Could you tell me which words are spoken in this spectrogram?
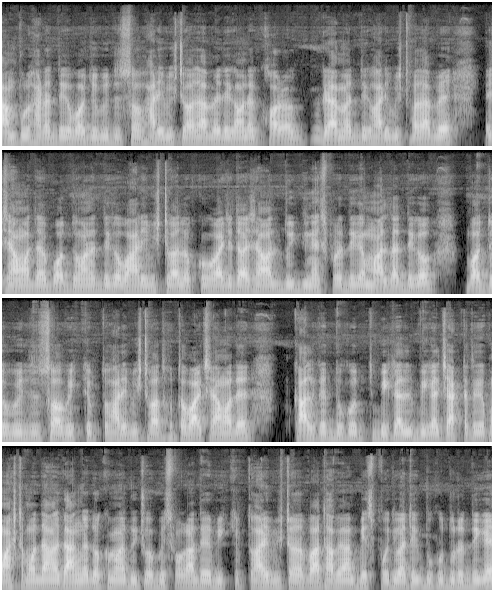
রামপুরহাটের দিকে বজ্রবিদ্যুৎ সহ ভারী বৃষ্টিপাত হবে, এদিকে আমাদের গ্রামের দিকে ভারী বৃষ্টিপাত হবে, এছাড়া আমাদের বর্ধমানের দিকেও ভারী বৃষ্টিপাত লক্ষ্য করা যেতে পারছে আমাদের দুই দিনাজপুরের দিকে, মালদার দিকেও বজ্রবিদ্যুৎ সহ বিক্ষিপ্ত ভারী বৃষ্টিপাত হতে পারছে আমাদের কালকে দুপুর বিকাল বিকাল চারটা থেকে পাঁচটার মধ্যে আমার গাঙ্গে দক্ষিণবঙ্গে দুই চব্বিশ পরগনা থেকে বিক্ষিপ্ত ভারী বৃষ্টিপাত হবে। আমার বৃহস্পতিবার থেকে দুপুর দূরের দিকে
